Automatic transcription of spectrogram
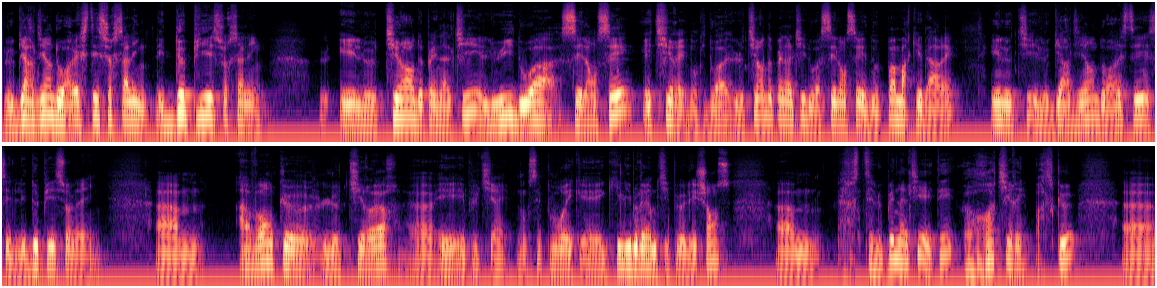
le gardien doit rester sur sa ligne, les deux pieds sur sa ligne. Et le tireur de penalty, lui, doit s'élancer et tirer. Donc le tireur de penalty doit s'élancer et ne pas marquer d'arrêt. Et le, gardien doit rester les deux pieds sur la ligne. Euh, avant que le tireur euh, ait, pu tirer. Donc c'est pour équilibrer un petit peu les chances. Euh, le penalty a été retiré parce que euh,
